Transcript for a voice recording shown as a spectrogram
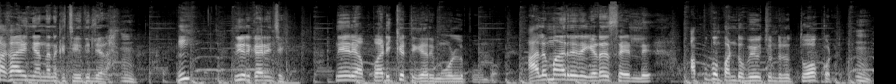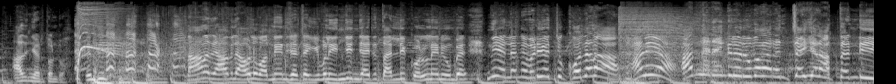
സഹായം ഞാൻ നിനക്ക് ചെയ്തില്ലടാ. നീ ഒരു കാര്യം ചെയ്യ്. നേരെ ആ പടിക്കെട്ട് കയറി മുകളിൽ പോകുമ്പോ അലമാരയുടെ ഇട സൈഡിൽ അപ്പം പണ്ട് ഉപയോഗിച്ചുകൊണ്ടൊരു തോക്കുണ്ട്. അത് ഞാൻ എടുത്തോണ്ട് വാ. നാളെ രാവിലെ അവൾ വന്നതിന് ശേഷം ഇവൾ ഇഞ്ചിൻ ചാറ്റി തല്ലി കൊല്ലുന്നതിന് മുമ്പേ നീ എന്നെ വെടിവെച്ചു വെടിവെച്ച് കൊല്ലടാ. അളിയ. അങ്ങനെയെങ്കിലും ഒരു ഉപകാരം ചെയ്യടാ തണ്ടി.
